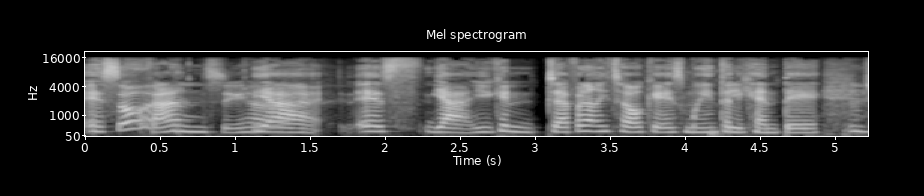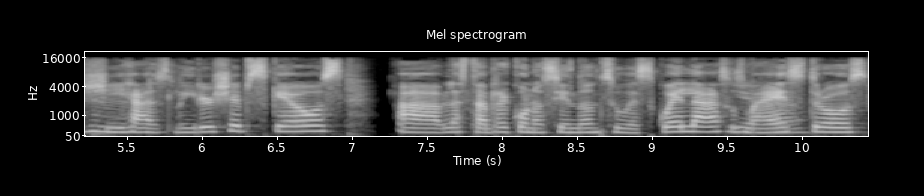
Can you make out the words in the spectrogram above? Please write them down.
Eso Fancy, huh? Yeah, it's yeah, you can definitely tell que es muy inteligente. She has leadership skills. Uh, la están reconociendo en su escuela, sus Yeah. maestros.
